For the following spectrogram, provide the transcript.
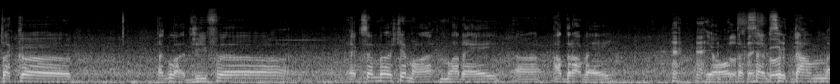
Tak takhle, dřív, jak jsem byl ještě mladý a dravej, jo, tak jsem si tam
